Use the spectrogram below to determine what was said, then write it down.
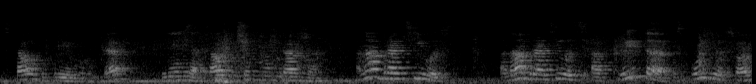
и стала бы требовать, да, или, я не знаю, стала чем-то угрожать. Она обратилась, она обратилась открыто, используя свое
